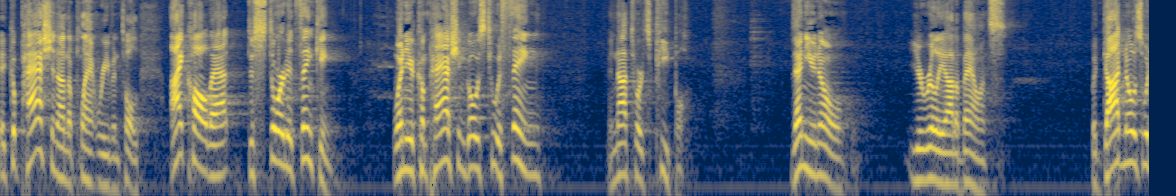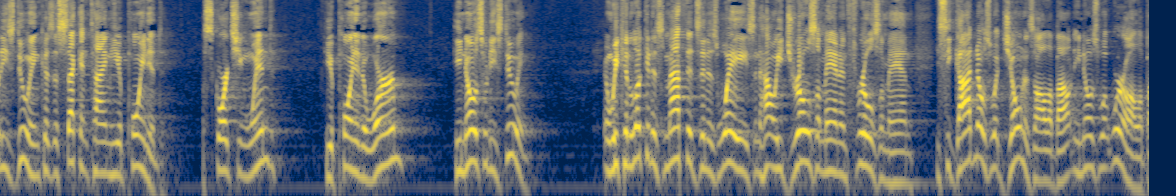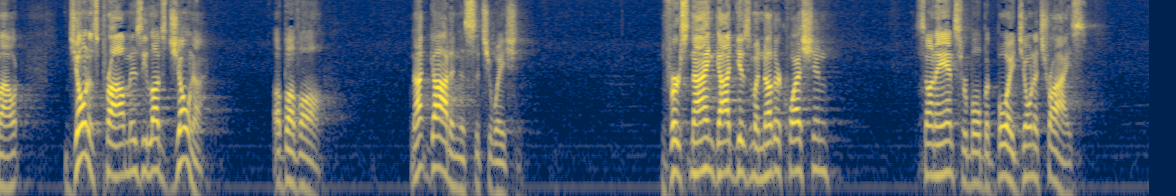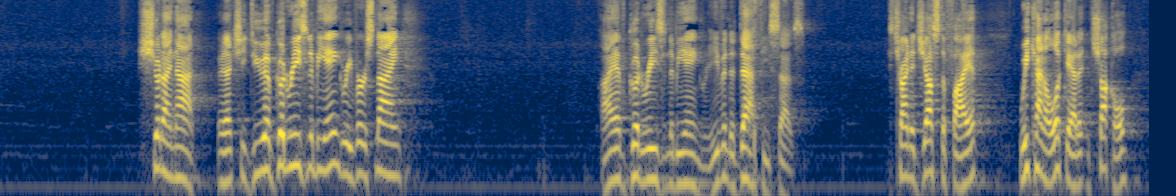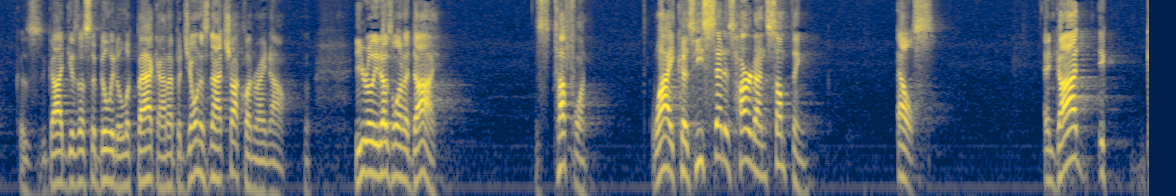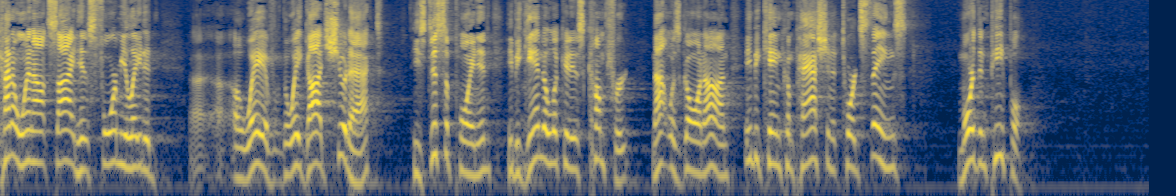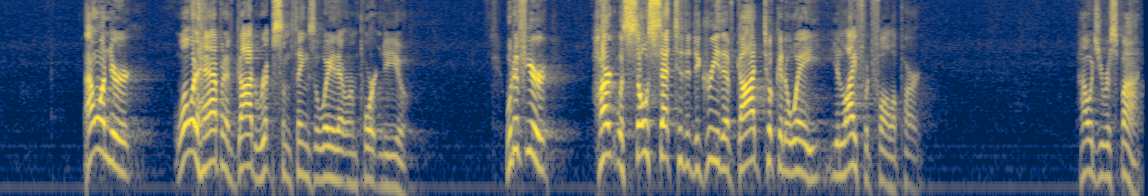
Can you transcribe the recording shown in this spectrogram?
He had compassion on the plant, we're even told. I call that distorted thinking. When your compassion goes to a thing and not towards people, then you know you're really out of balance. But God knows what He's doing because the second time He appointed a scorching wind, He appointed a worm. He knows what He's doing. And we can look at His methods and His ways and how He drills a man and thrills a man. You see, God knows what Jonah's all about, and He knows what we're all about. Jonah's problem is He loves Jonah above all, not God in this situation. verse 9, God gives him another question. It's unanswerable, but boy, Jonah tries. Should I not? Actually, do you have good reason to be angry? Verse 9. I have good reason to be angry, even to death, he says. He's trying to justify it. We kind of look at it and chuckle because God gives us the ability to look back on it, but Jonah's not chuckling right now. He really does want to die. It's a tough one. Why? Because he set his heart on something else. And God, it kind of went outside his formulated uh, a way of the way God should act. He's disappointed. He began to look at his comfort, not what's going on. He became compassionate towards things more than people. I wonder what would happen if God ripped some things away that were important to you? What if your heart was so set to the degree that if God took it away, your life would fall apart? How would you respond?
